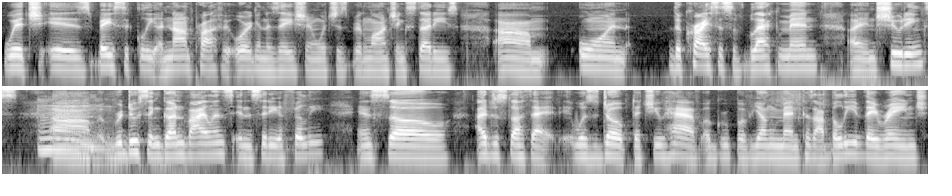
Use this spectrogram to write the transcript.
which is basically a nonprofit organization which has been launching studies um on the crisis of black men uh, in shootings, um, reducing gun violence in the city of Philly. And so I just thought that it was dope that you have a group of young men, because I believe they range,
